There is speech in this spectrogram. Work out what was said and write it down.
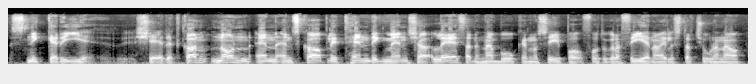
snickeriskedet. Kan någon, en, en skapligt händig människa, läsa den här boken och se på fotografierna och illustrationerna och,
